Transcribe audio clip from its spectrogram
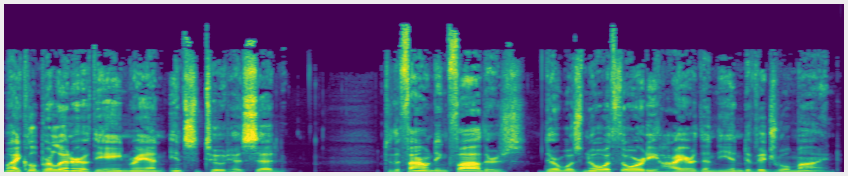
Michael Berliner of the Ayn Rand Institute has said To the founding fathers, there was no authority higher than the individual mind,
